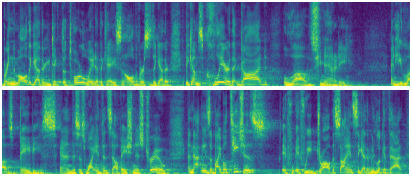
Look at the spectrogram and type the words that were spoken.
bring them all together, you take the total weight of the case and all the verses together, it becomes clear that God loves humanity and he loves babies. And this is why infant salvation is true. And that means the Bible teaches, if, if we draw the science together, we look at that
